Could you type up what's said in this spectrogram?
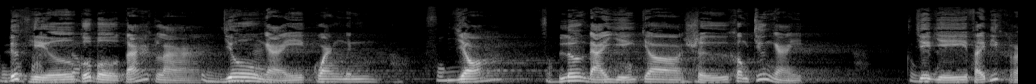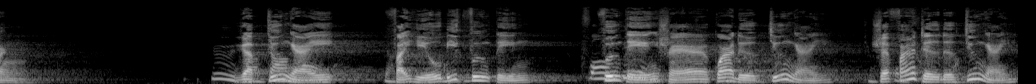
Đức hiệu của Bồ Tát là Vô ngại quang minh Gió Luôn đại diện cho sự không chứa ngại. Chư vị phải biết rằng Gặp chướng ngại Phải hiểu biết phương tiện. Phương tiện sẽ qua được chướng ngại Sẽ phá trừ được chướng ngại.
